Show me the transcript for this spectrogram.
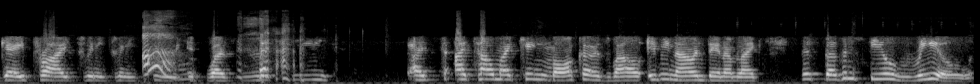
Gay Pride 2022. Oh. It was literally. I, I tell my King Marco as well, every now and then I'm like, this doesn't feel real.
